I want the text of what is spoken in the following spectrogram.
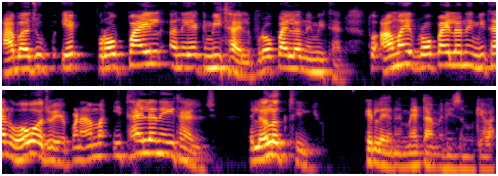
આ બાજુ એક પ્રોપાઇલ અને એક મિથાઇલ, પ્રોપાઇલ અને મિથાઇલ. તો આમાંય પ્રોપાઇલ અને મિથાઇલ હોવો જોઈએ, પણ આમાં ઇથાઇલ અને ઇથાઇલ છે. એટલે અલગ થઈ ગયું. એટલે એને મેટામેરિઝમ કહેવાય.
